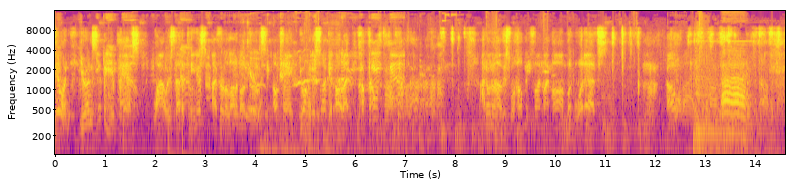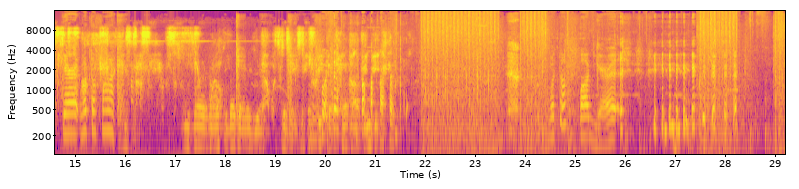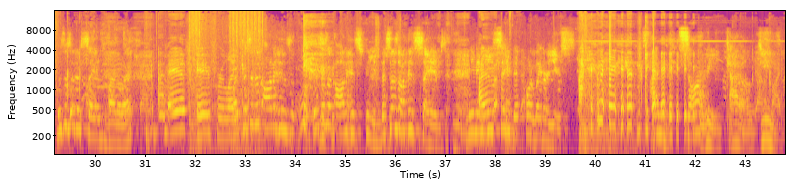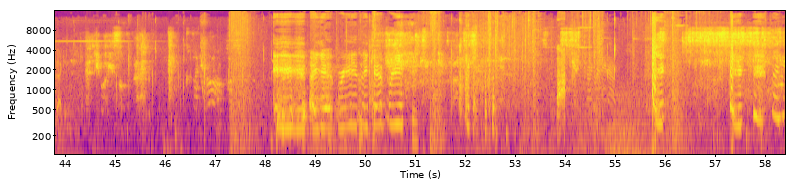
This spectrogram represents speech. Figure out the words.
going? You're unzipping your pants. Wow, is that a penis? I've heard a lot about those. Okay, you want me to suck it? All right. I don't know how this will help me find my mom, but whatevs. Mm. Oh. Ah, Garrett, what the fuck? I'm sorry, how much about damage you That was a tasty treat. What the fuck? What the fuck, Garrett? This isn't his saves, by the way. I'm AFK for Like, like. this isn't on his. This isn't on his feed. This is on his saves, meaning I'm- he saved it for later use. I'm I'm sorry, Kyle. Jeez. I can't breathe. I can't breathe. I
